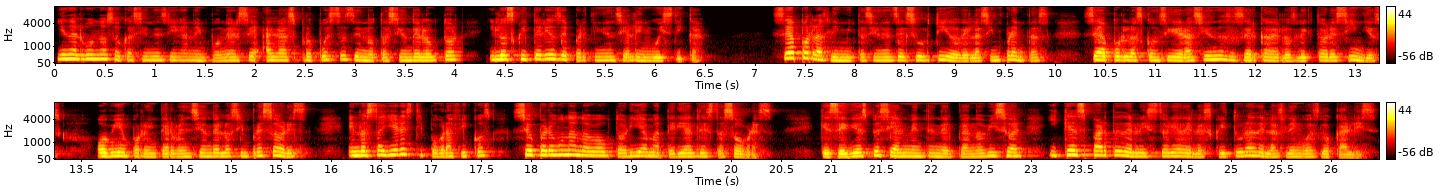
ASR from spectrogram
y en algunas ocasiones llegan a imponerse a las propuestas de notación del autor y los criterios de pertinencia lingüística sea por las limitaciones del surtido de las imprentas, sea por las consideraciones acerca de los lectores indios o bien por la intervención de los impresores, en los talleres tipográficos se operó una nueva autoría material de estas obras, que se dio especialmente en el plano visual y que es parte de la historia de la escritura de las lenguas locales.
